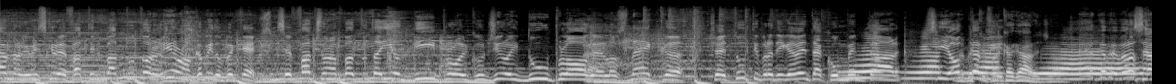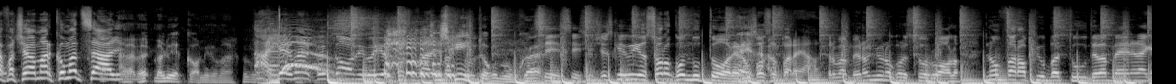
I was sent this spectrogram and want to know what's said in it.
Alessandro che mi scrive fatti il battutore. Io non ho capito perché se faccio una battuta io diplo, il cugino il duplo, che è lo snack, cioè tutti praticamente a commentare. Sì, ho Perché fa capito. cagare Eh, già. ho capito, però se la faceva Marco Mazzagli. Ma lui è comico, Marco. Ah, che Marco è comico, io posso fare C'è battute. scritto comunque. eh. Sì, sì, sì, c'è scritto io solo conduttore, non Esatto. posso fare altro. Va bene, ognuno col suo ruolo. Non farò più battute, va bene, ragazzi.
